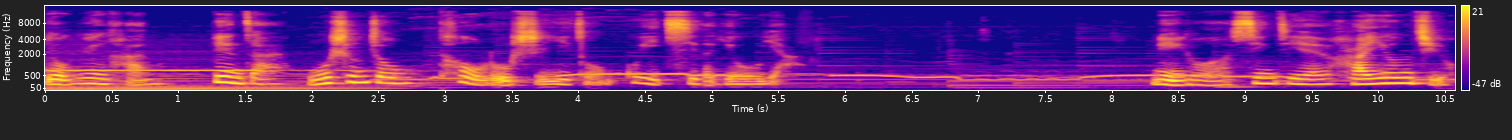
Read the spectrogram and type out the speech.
有蕴含，便在无声中透露是一种贵气的优雅。你若心间含英菊花，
